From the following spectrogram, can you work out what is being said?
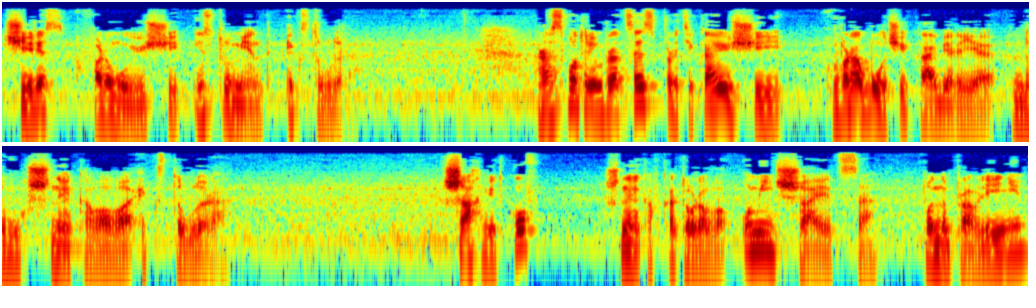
через формующий инструмент экструдера. Рассмотрим процесс, протекающий в рабочей камере двухшнекового экструдера. Шаг витков, шнеков которого уменьшается по направлению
